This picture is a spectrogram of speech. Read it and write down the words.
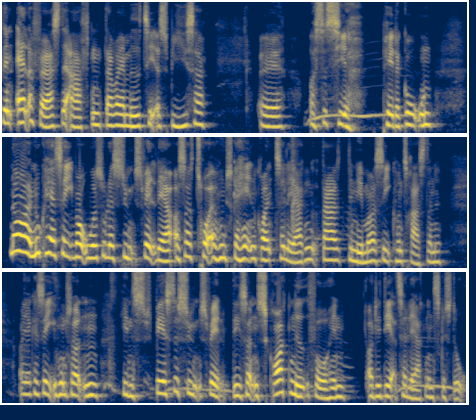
Den allerførste aften, der var jeg med til at spise her. Øh, og så siger pædagogen, Nå, nu kan jeg se, hvor Ursulas synsfelt er, og så tror jeg, hun skal have en grøn tallerken. Der er det nemmere at se kontrasterne. Og jeg kan se, hun sådan, hendes bedste synsfelt, det er sådan skråt ned for hende, og det er der, tallerkenen skal stå.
